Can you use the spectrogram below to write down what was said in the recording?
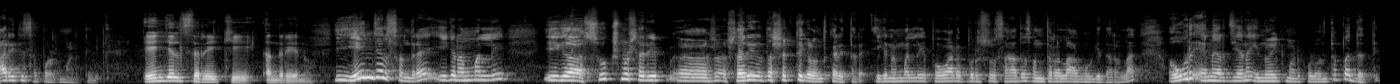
ಆ ರೀತಿ ಸಪೋರ್ಟ್ ಮಾಡ್ತೀವಿ. ಏಂಜಲ್ಸ್ ರೇಖಿ ಅಂದ್ರೆ ಏನು? ಈ ಏಂಜಲ್ಸ್ ಅಂದರೆ ಈಗ ನಮ್ಮಲ್ಲಿ ಈಗ ಸೂಕ್ಷ್ಮ ಶರೀ ಶರೀರದ ಶಕ್ತಿಗಳು ಅಂತ ಕರೀತಾರೆ. ಈಗ ನಮ್ಮಲ್ಲಿ ಪವಾಡ ಪುರುಷರು ಸಾಧು ಸಂತರೆಲ್ಲ ಆಗಿ ಹೋಗಿದ್ದಾರಲ್ಲ ಅವ್ರ ಎನರ್ಜಿಯನ್ನು ಇನ್ವೈಟ್ ಮಾಡ್ಕೊಳ್ಳುವಂಥ ಪದ್ಧತಿ.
